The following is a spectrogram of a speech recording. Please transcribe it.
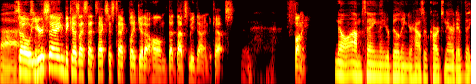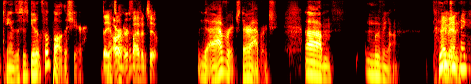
Uh, so you're the, saying because I said Texas Tech played good at home that that's me doubting the cats? Funny. No, I'm saying that you're building your house of cards narrative that Kansas is good at football this year. They that's are. They're five and two. The average. They're average. Um, moving on. Who Hey, did you pick?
